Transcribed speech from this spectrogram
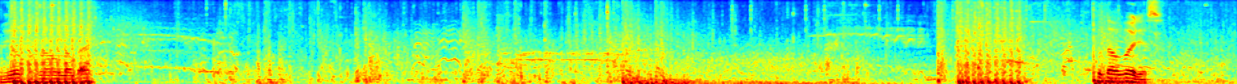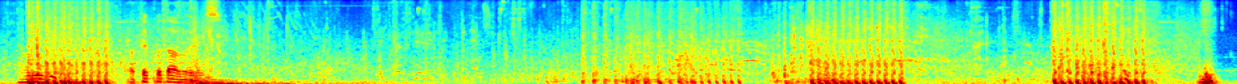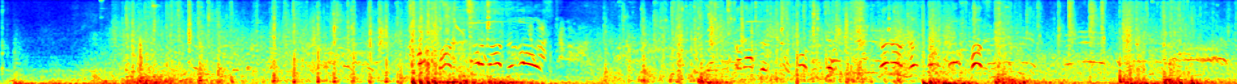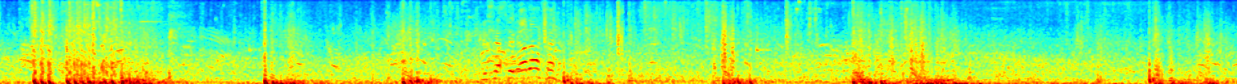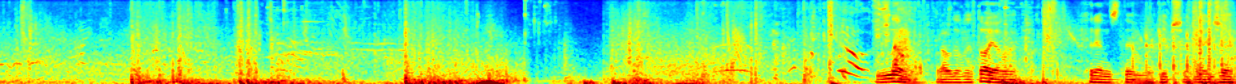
Yok Allah be. Куда вылез? Говори. А ты куда вылез? Światę granatę. No, prawdopodobnie no to ja, ale chrem z tym, lepiej przyjrzeć, że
